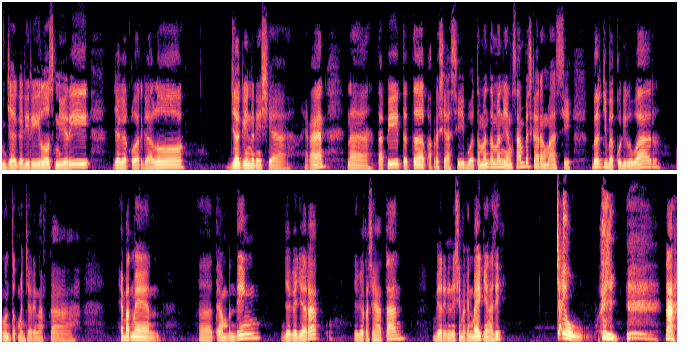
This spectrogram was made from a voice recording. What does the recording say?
jaga diri lo sendiri jaga keluarga lo jaga Indonesia ya kan? Nah tapi tetap apresiasi buat teman-teman yang sampai sekarang masih berjibaku di luar untuk mencari nafkah. Hebat men. Uh, yang penting jaga jarak, jaga kesehatan, biar Indonesia makin baik ya nggak sih? Cayo. nah,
